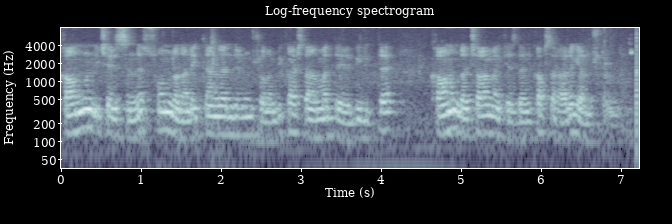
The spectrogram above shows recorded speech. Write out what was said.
kanunun içerisinde sonradan eklemlendirilmiş olan birkaç tane maddeyle birlikte kanun da çağrı merkezlerini kapsar hale gelmiş durumda.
